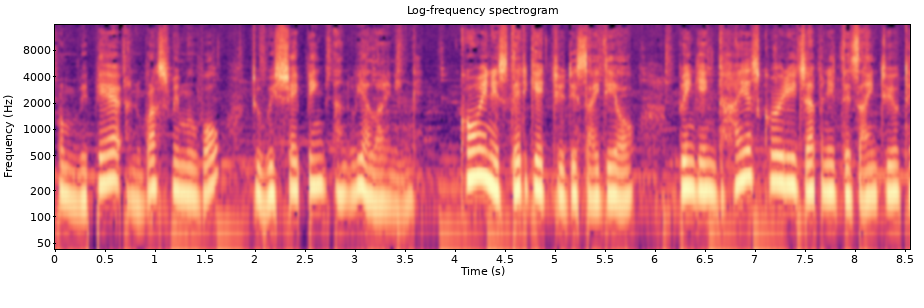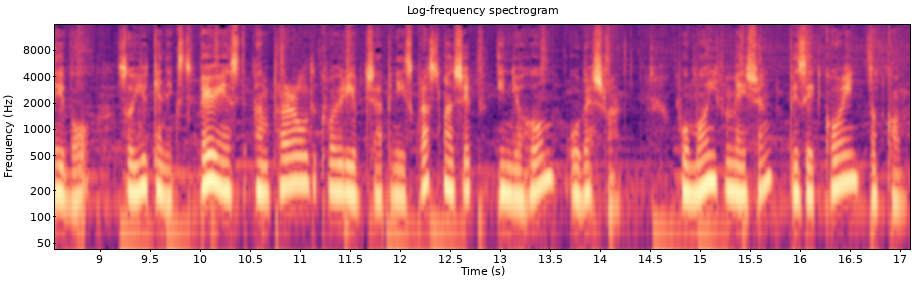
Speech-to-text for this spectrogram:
from repair and rust removal to reshaping and realigning. Korin is dedicated to this ideal, bringing the highest quality Japanese design to your table so you can experience the unparalleled quality of Japanese craftsmanship in your home or restaurant. For more information, visit korin.com.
